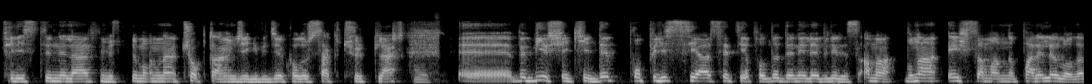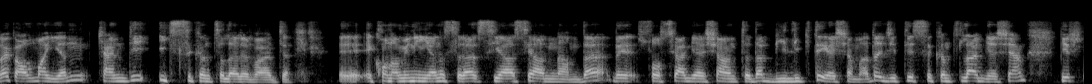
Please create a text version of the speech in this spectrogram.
Filistinliler, Müslümanlar, çok daha önce gidecek olursak Türkler Evet. ee, ve bir şekilde popülist siyaset yapıldı denilebiliriz. Ama buna eş zamanlı paralel olarak Almanya'nın kendi iç sıkıntıları vardı. Ee, ekonominin yanı sıra siyasi anlamda ve sosyal yaşantıda birlikte yaşamada ciddi sıkıntılar yaşayan bir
